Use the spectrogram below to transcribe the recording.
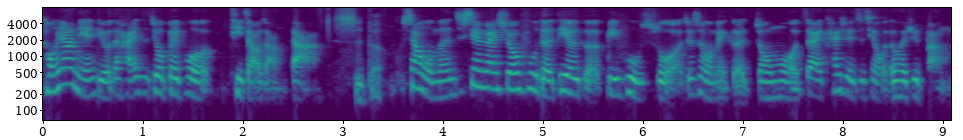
同样年纪，有的孩子就被迫提早长大。是的，像我们现在修复的第二个庇护所，就是我每个周末在开学之前，我都会去帮忙。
